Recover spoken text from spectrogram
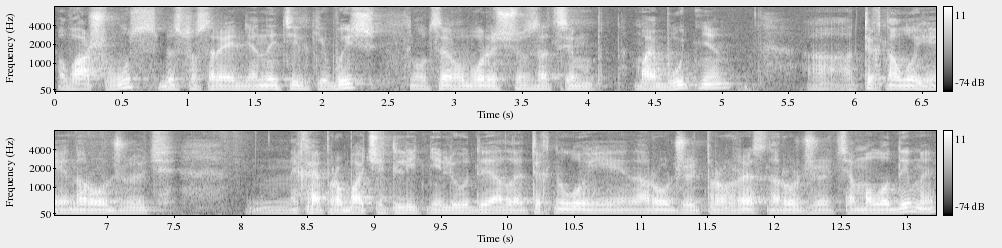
ваш вуз безпосередньо, не тільки виш. Ну, це говорить, що за цим майбутнє. Технології народжують нехай пробачать літні люди, але технології народжують прогрес, народжуються молодими,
